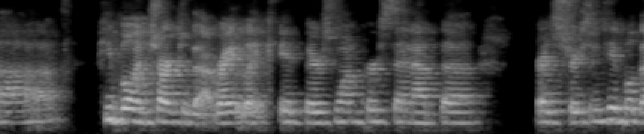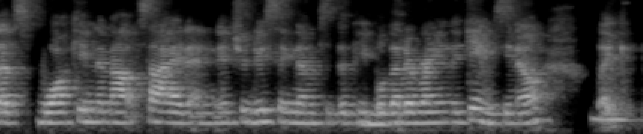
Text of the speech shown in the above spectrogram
uh people in charge of that, right? Like if there's one person at the registration table that's walking them outside and introducing them to the people that are running the games, you know? Like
